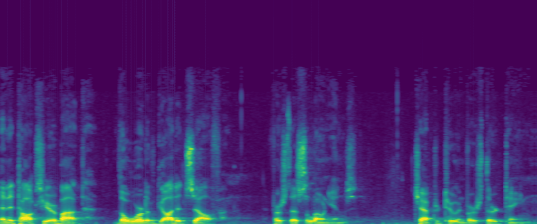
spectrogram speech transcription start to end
and it talks here about the Word of God itself. 1 Thessalonians chapter 2 and verse 13.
